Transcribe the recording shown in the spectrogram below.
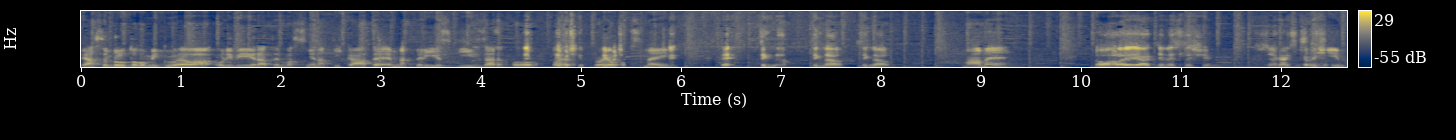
Já jsem byl u toho Miguela Oliveira, ten vlastně na té KTM, na který jezdí Zarko, to je osmej. Signál, signál, signál. Máme. No ale já tě neslyším. Já tě slyším.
